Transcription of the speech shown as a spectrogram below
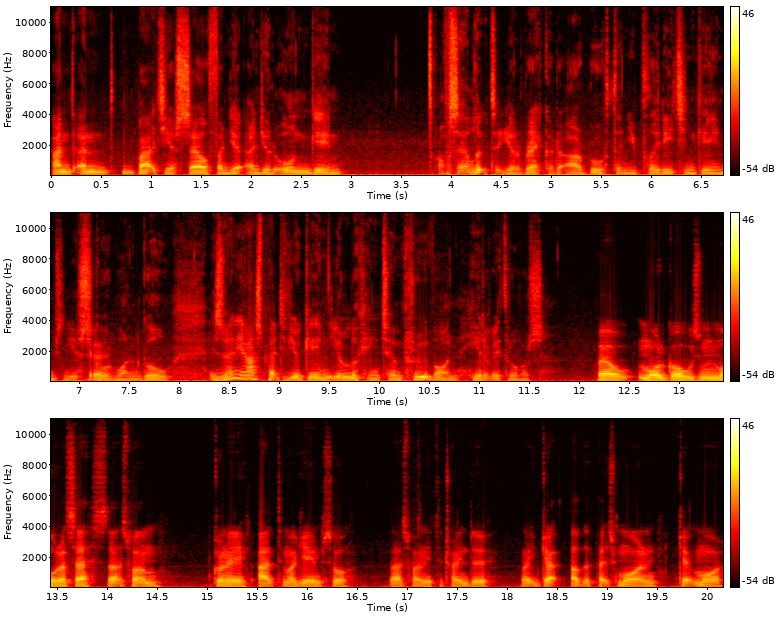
And and back to yourself and your and your own game. Obviously, I looked at your record at Arbroath, and you played 18 games and you scored one goal. Is there any aspect of your game that you're looking to improve on here at Raith Rovers? Well, more goals and more assists. That's what I'm going to add to my game. So that's what I need to try and do. Like get up the pitch more and get more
